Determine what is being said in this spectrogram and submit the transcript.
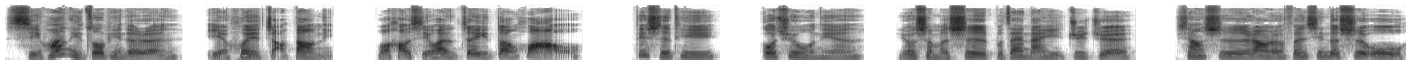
喜欢你作品的人，也会找到你。我好喜欢这一段话哦。第十题：过去五年有什么事不再难以拒绝？像是让人分心的事物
